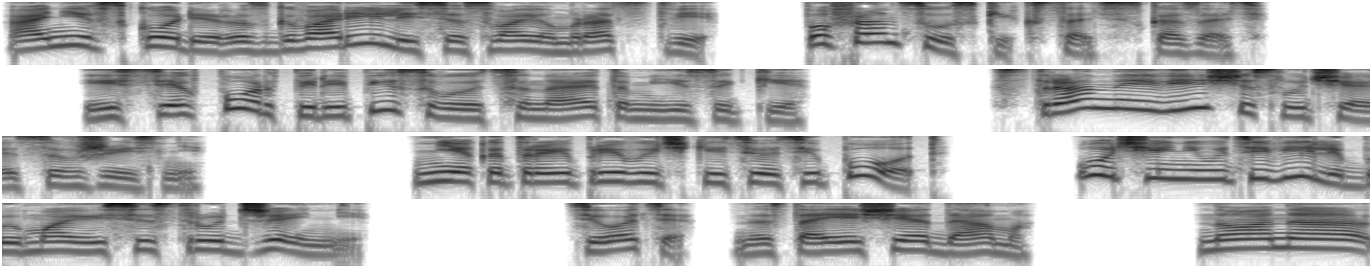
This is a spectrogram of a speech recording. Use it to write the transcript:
Они вскоре разговорились о своем родстве, по-французски, кстати сказать. И с тех пор переписываются на этом языке. Странные вещи случаются в жизни. Некоторые привычки тети Пот очень удивили бы мою сестру Дженни. Тетя — настоящая дама. Но она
